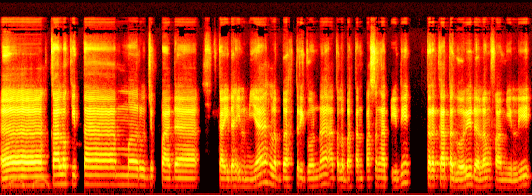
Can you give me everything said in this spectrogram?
Uh, kalau kita merujuk pada kaidah ilmiah, lebah trigona atau lebah tanpa sengat ini terkategori dalam famili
